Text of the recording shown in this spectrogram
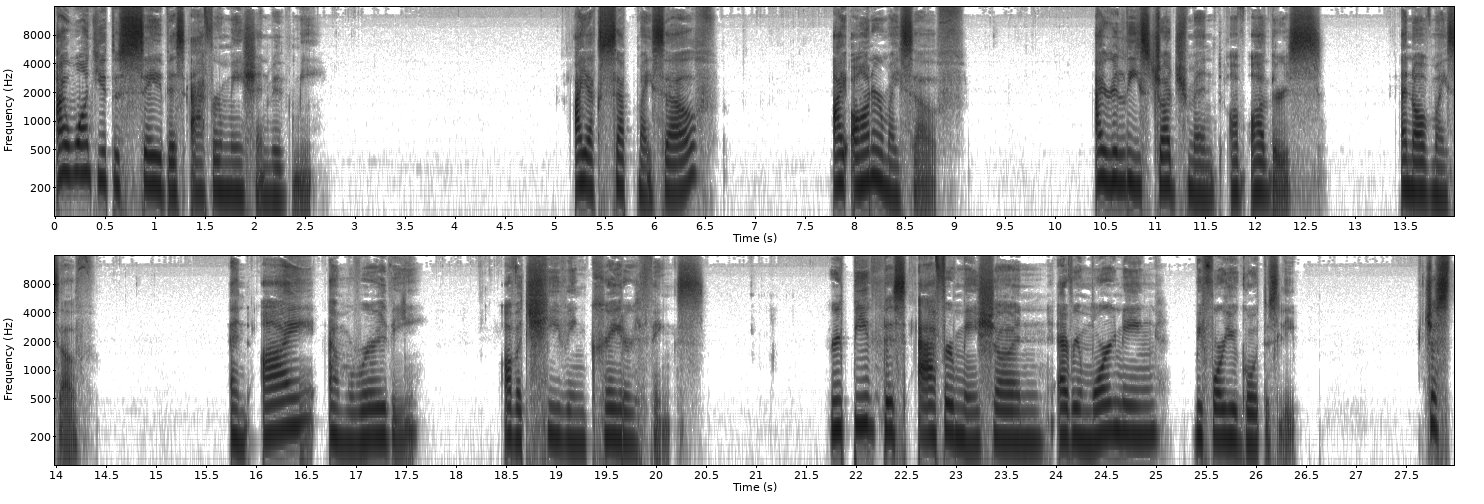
I want you to say this affirmation with me. I accept myself. I honor myself. I release judgment of others and of myself. And I am worthy of achieving greater things. Repeat this affirmation every morning before you go to sleep. Just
